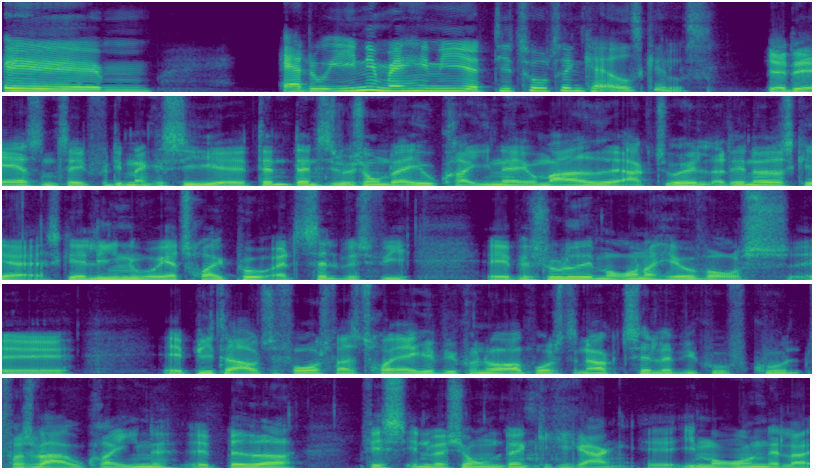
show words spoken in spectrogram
Ja. Øh, er du enig med hende i, at de to ting kan adskilles? Ja, det er jeg sådan set, fordi man kan sige, at den, den situation, der er i Ukraine, er jo meget øh, aktuel, og det er noget, der sker, sker lige nu, og jeg tror ikke på, at selv hvis vi øh, besluttede i morgen at hæve vores øh, bidrag til forsvar, så tror jeg ikke, at vi kunne nå opruste nok til, at vi kunne, kunne forsvare Ukraine bedre, hvis invasionen den gik i gang øh, i morgen eller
